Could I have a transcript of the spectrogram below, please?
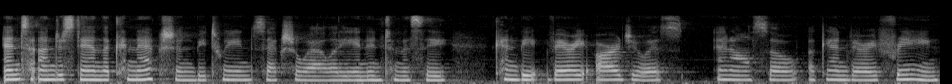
and to understand the connection between sexuality and intimacy, can be very arduous and also, again, very freeing.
